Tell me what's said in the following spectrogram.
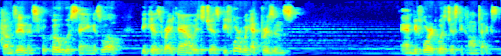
comes in, as Foucault was saying as well. Because right now it's just before we had prisons, and before it was just a context.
